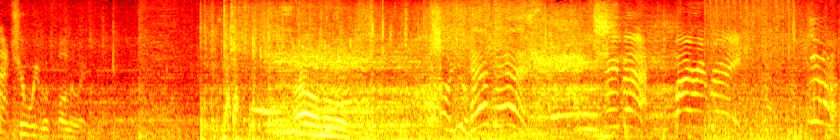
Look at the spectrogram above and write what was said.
Snatcher we were following? Oh, Oh, you had that! Stay back! Fire at range! Ah,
